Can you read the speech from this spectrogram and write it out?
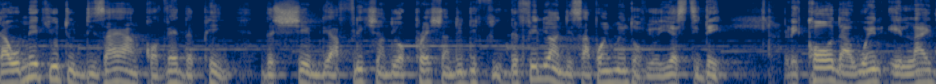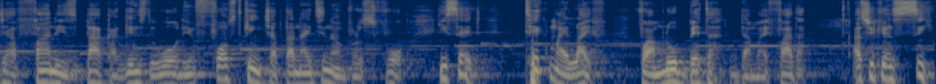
that will make you to desire and covet the pain, the shame, the affliction, the oppression, the defeat, the failure and disappointment of your yesterday. Recall that when Elijah found his back against the world in 1 King chapter 19 and verse 4, he said, Take my life, for I'm no better than my father. As you can see,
